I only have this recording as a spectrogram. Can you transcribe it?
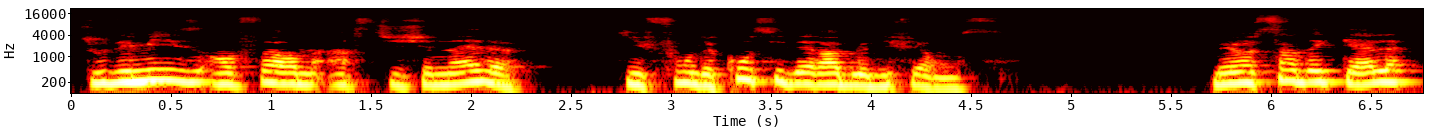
sous des mises en forme institutionnelles qui font de considérables différences, mais au sein desquelles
